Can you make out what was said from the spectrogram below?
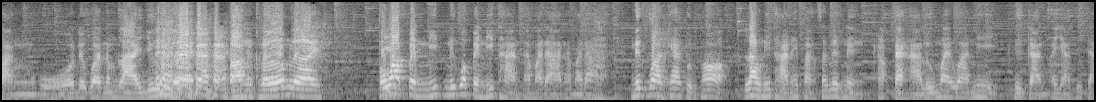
ฟังโอ้โหเรียกว่าน้ำลายยืดเลย ฟังเคลิ้มเลย เพราะว่าเป็นนินึกว่าเป็นนิทานธรรมดาธรรมดา นึกว่าใช่แค่คุณพ่อเล่านิทานให้ฟังสักเรื่องหนึ่งครับแต่หารู้ไหมว่านี่คือการพยายามที่จะ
